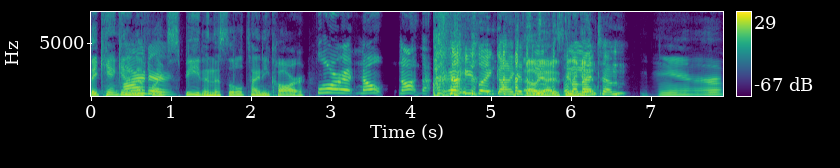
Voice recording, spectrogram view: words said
They can't get enough like speed in this little tiny car. Floor it. No, not that. He's like gotta get some Oh, yeah, he's gonna get- You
